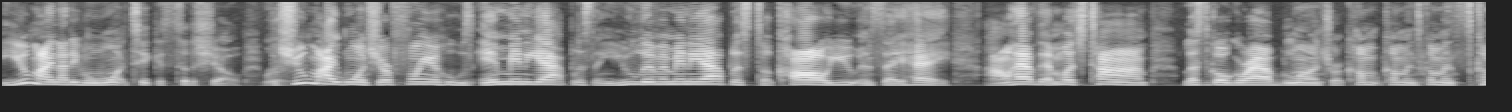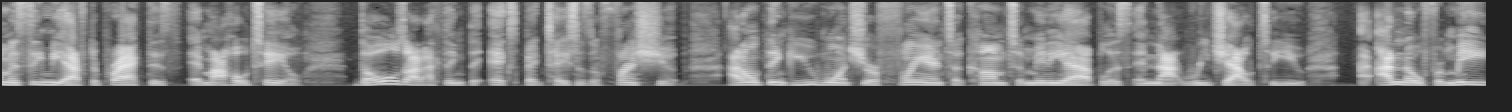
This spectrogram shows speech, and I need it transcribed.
you might not even want tickets to the show, but you might want your friend who's in Minneapolis and you live in Minneapolis to call you and say, "Hey, I don't have that much time. Let's go grab lunch or come come and come and come and see me after practice at my hotel." Those are, I think, the expectations of friendship. I don't think you want your friend to come to Minneapolis and not reach out to you. I, know for me,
